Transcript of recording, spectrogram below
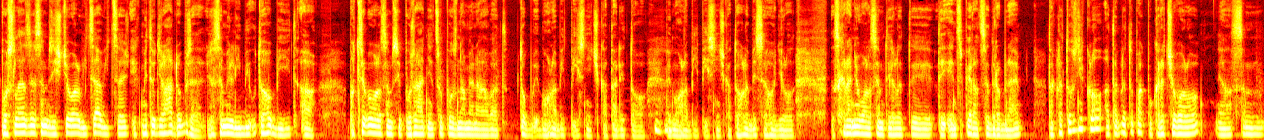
posléze jsem zjišťoval více a více, jak mi to dělá dobře, že se mi líbí u toho být a potřeboval jsem si pořád něco poznamenávat, to by mohla být písnička, tady to mm-hmm. by mohla být písnička, tohle by se hodilo. Schraňoval jsem tyhle ty, ty inspirace drobné. Takhle to vzniklo a takhle to pak pokračovalo. Já jsem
